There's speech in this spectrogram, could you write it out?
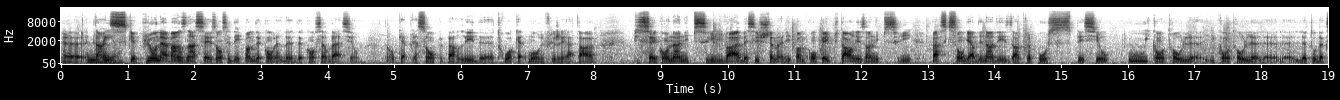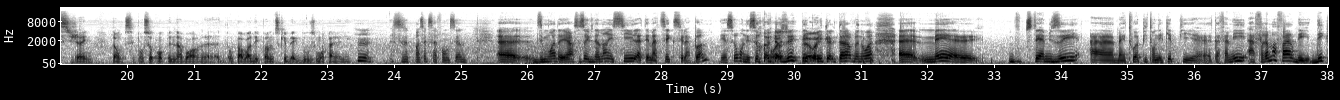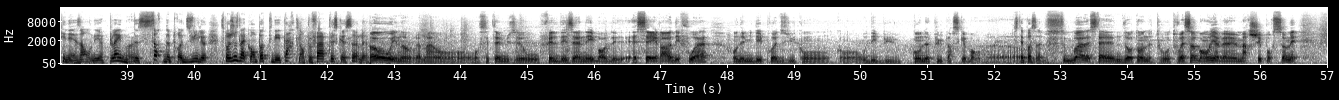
Euh, tandis que plus on avance dans la saison, c'est des pommes de, de, conservation. Donc après ça, on peut parler de 3-4 mois au réfrigérateur. Puis celles qu'on a en épicerie l'hiver, ben, c'est justement les pommes qu'on cueille plus tard, on les a en épicerie parce qu'ils sont gardés dans des entrepôts spéciaux où ils contrôlent, ils contrôlent le taux d'oxygène. Donc, c'est pour ça qu'on peut avoir, euh, on peut avoir des pommes du Québec 12 mois par année. Hmm. C'est comme ça que ça fonctionne. Euh, dis-moi d'ailleurs, c'est ça, évidemment, ici, la thématique, c'est la pomme. Bien sûr, on est sur un verger, t'es ben polyculteur, Benoît. Euh, mais tu t'es amusé, ben, toi, puis ton équipe, puis ta famille, à vraiment faire des déclinaisons. Il y a plein de sortes de produits. C'est pas juste de la compote puis des tartes. On peut faire plus que ça. Là. Oh oui, non, vraiment, on, s'est amusé au fil des années. Bon, des des fois on a mis des produits qu'on, au début qu'on a pu parce que bon. Euh, c'était pas ça. c'était, nous autres, on trouvait ça bon. Il y avait un marché pour ça, mais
